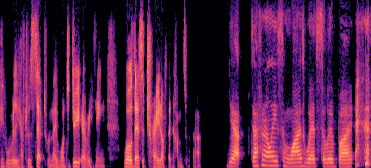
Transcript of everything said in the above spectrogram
people really have to accept when they want to do everything. Well, there's a trade off that comes with that. yeah definitely some wise words to live by.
